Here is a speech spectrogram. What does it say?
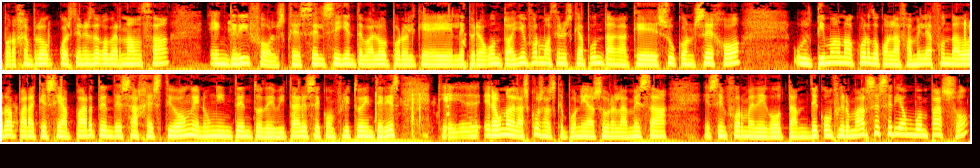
Por ejemplo, cuestiones de gobernanza en Grifols, que es el siguiente valor por el que le pregunto. Hay informaciones que apuntan a que su consejo ultima un acuerdo con la familia fundadora para que se aparten de esa gestión en un intento de evitar ese conflicto de interés, que era una de las cosas que ponía sobre la mesa ese informe de Gotham. ¿De confirmarse sería un buen paso?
